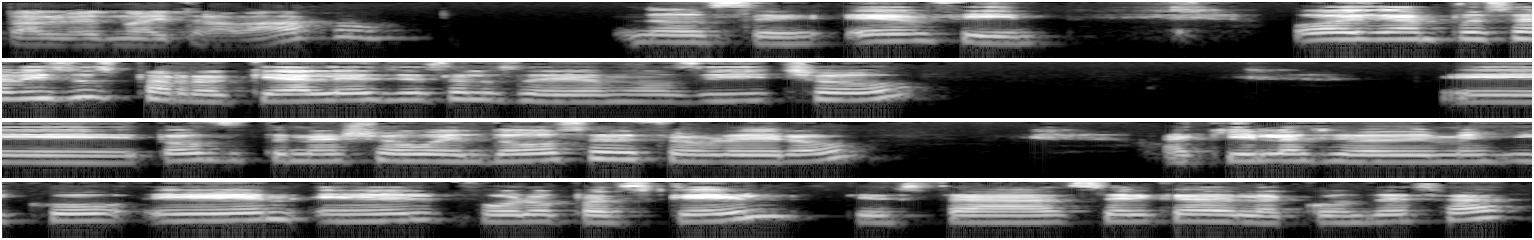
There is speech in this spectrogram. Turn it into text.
Tal vez no hay trabajo. No sé, en fin. Oigan, pues avisos parroquiales, ya se los habíamos dicho. Eh, vamos a tener show el 12 de febrero aquí en la Ciudad de México en el Foro Pasquel, que está cerca de la Condesa,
